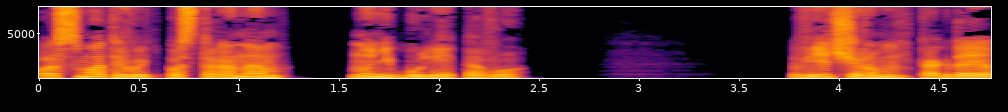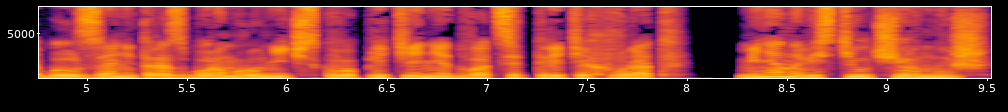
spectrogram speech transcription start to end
посматривать по сторонам, но не более того. Вечером, когда я был занят разбором рунического плетения 23-х врат, меня навестил Черныш.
